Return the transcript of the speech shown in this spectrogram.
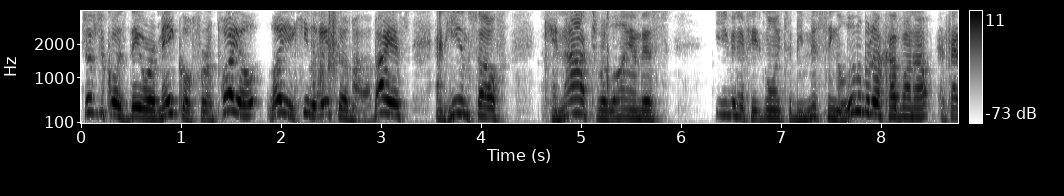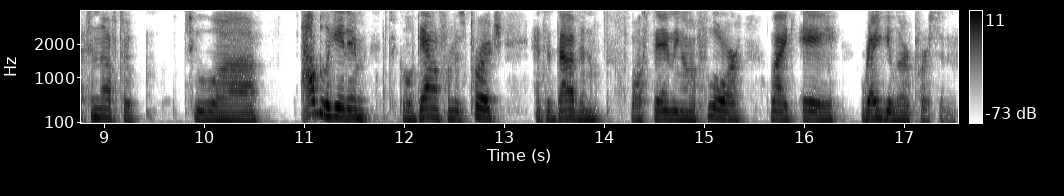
just because they were Mako for a Poil, Lo Yekilu Eitza Balabayas, and he himself cannot rely on this, even if he's going to be missing a little bit of Kavana, if that's enough to, to uh, obligate him to go down from his perch and to daven while standing on the floor like a regular person.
